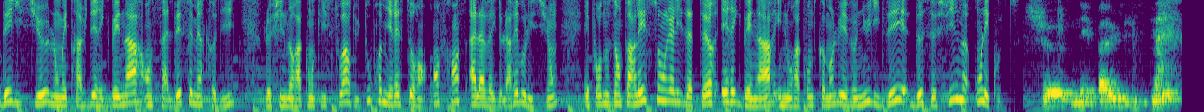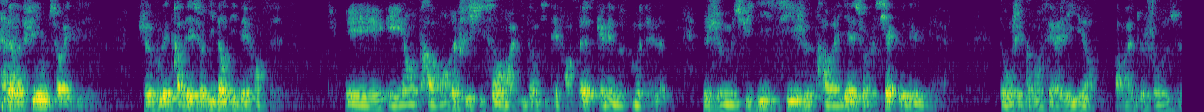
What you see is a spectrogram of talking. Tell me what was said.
délicieux, long métrage d'Éric Bénard en salle dès ce mercredi. Le film raconte l'histoire du tout premier restaurant en France à la veille de la Révolution. Et pour nous en parler, son réalisateur Éric Bénard, il nous raconte comment lui est venue l'idée de ce film. On l'écoute. Je n'ai pas eu l'idée d'un film sur la cuisine. Je voulais travailler sur l'identité française. Et, en, en réfléchissant à l'identité française, quel est notre modèle, je me suis dit si je travaillais sur le siècle des Lumières. Donc j'ai commencé à lire pas mal de choses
